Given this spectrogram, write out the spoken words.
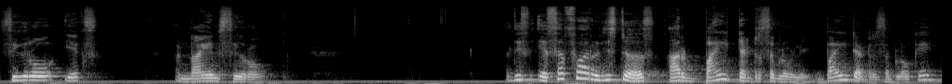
0x90. These SFR registers are byte addressable only. Byte addressable, okay?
